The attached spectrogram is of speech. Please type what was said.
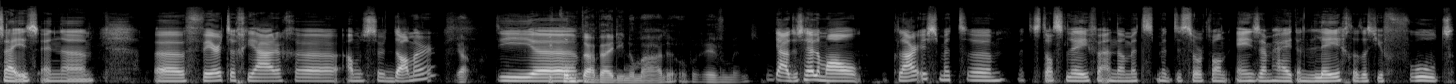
zij is een eh, eh, 40-jarige Amsterdammer. Ja. Die, Die eh, komt daar bij die nomade op een gegeven moment. ja, dus helemaal klaar is met, eh, met het stadsleven. En dan met, met de soort van eenzaamheid en leegte dat je voelt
